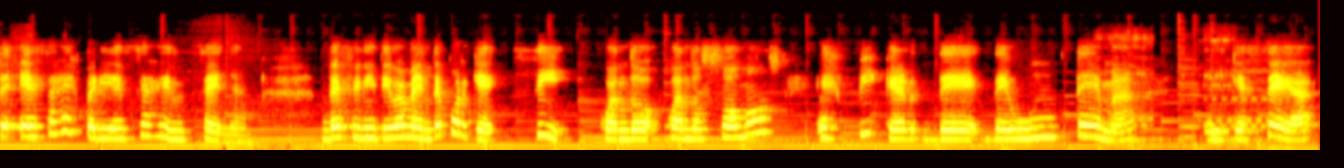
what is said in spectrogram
esas experiencias enseñan, definitivamente, porque sí, cuando, cuando somos speaker de, un tema, el que sea,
